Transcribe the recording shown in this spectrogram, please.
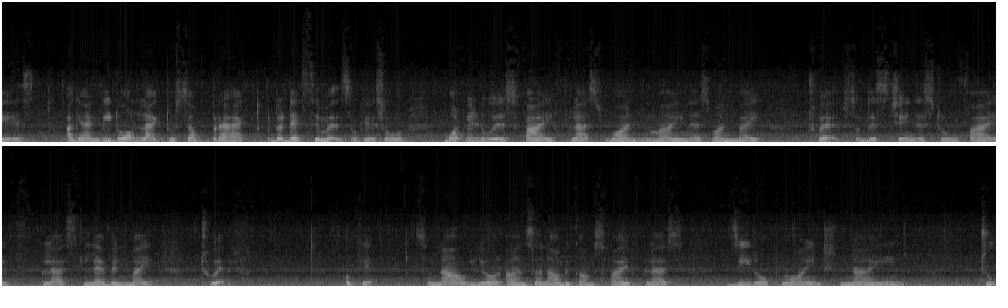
is again we don't like to subtract the decimals okay? So what we'll do is 5 plus 1 minus 1 by 12 so this changes to 5 plus 11 by 12 okay? So now your answer now becomes 5 plus 0 0.92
